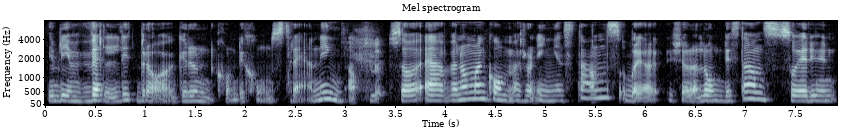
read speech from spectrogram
det blir en väldigt bra grundkonditionsträning. Absolut. Så även om man kommer från ingenstans och börjar köra långdistans så är det ju en,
